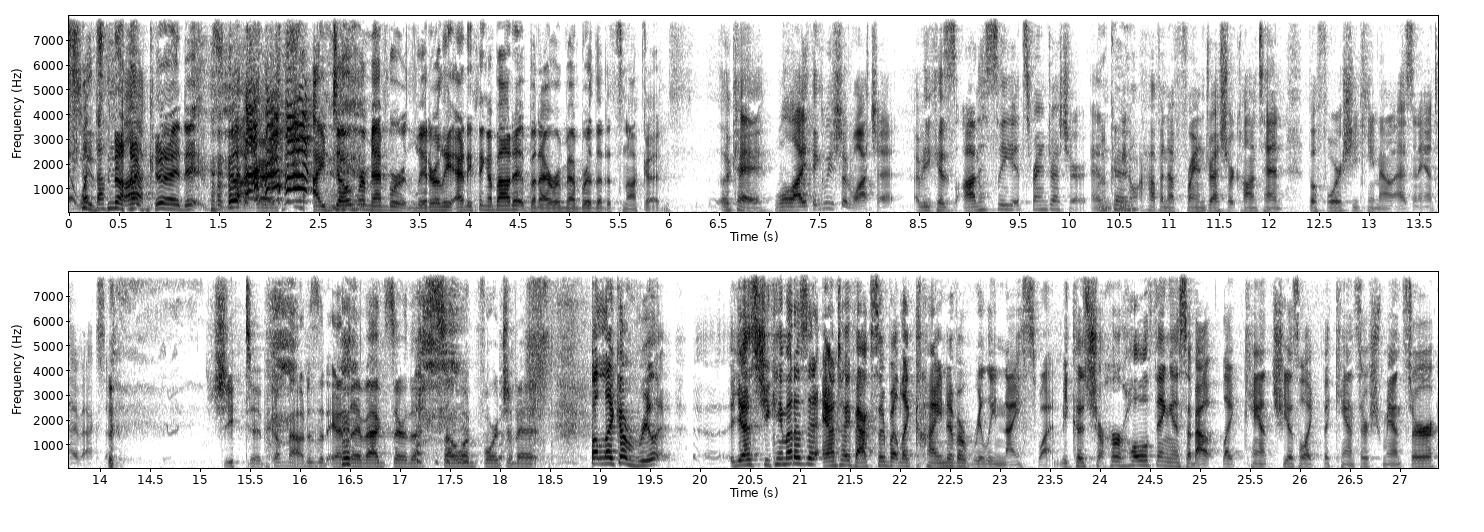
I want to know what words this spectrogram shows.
It's, what the it's not good. It's not good. I don't remember literally anything about it, but I remember that it's not good. Okay, well, I think we should watch it because honestly, it's Fran Drescher, and Okay. we don't have enough Fran Drescher content before she came out as an anti-vaxxer. She did come out as an anti-vaxxer. That's so unfortunate. but like a real, yes, she came out as an anti-vaxxer, but like kind of a really nice one because sh- her whole thing is about like can't she has like the Cancer Schmancer.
